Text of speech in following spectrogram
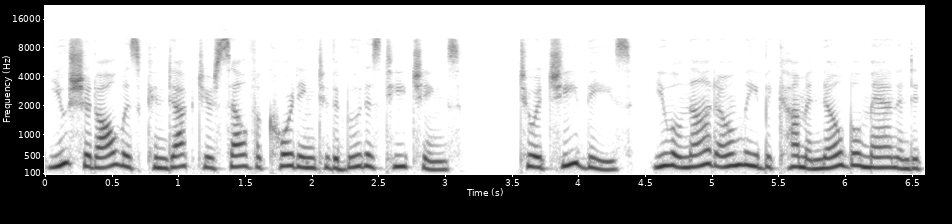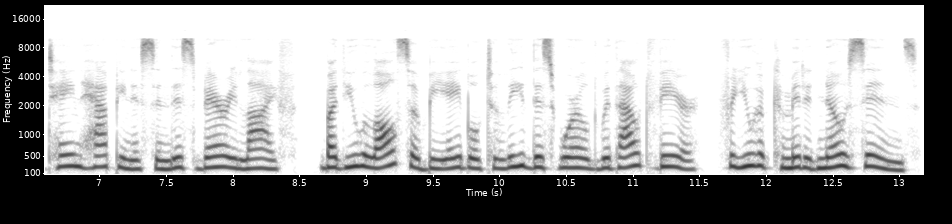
You should always conduct yourself according to the Buddha's teachings. To achieve these, you will not only become a noble man and attain happiness in this very life, but you will also be able to leave this world without fear, for you have committed no sins.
